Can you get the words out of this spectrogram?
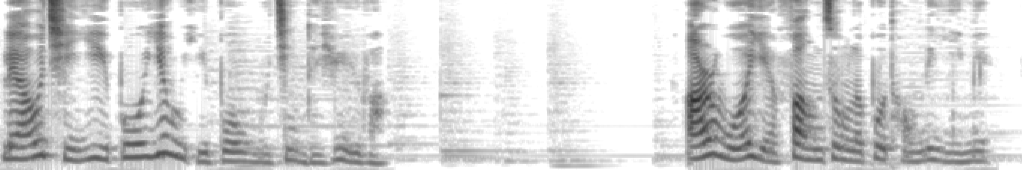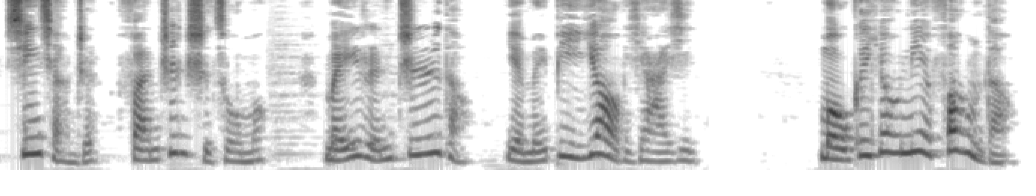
撩起一波又一波无尽的欲望。而我也放纵了不同的一面，心想着反正是做梦，没人知道，也没必要压抑。某个妖孽放荡，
